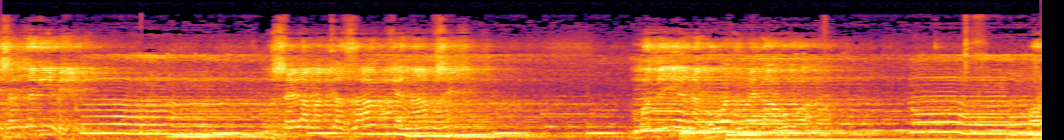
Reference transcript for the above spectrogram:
زندگی میں مسلمہ کذاب کے نام سے مدعی نبوت پیدا ہوا اور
